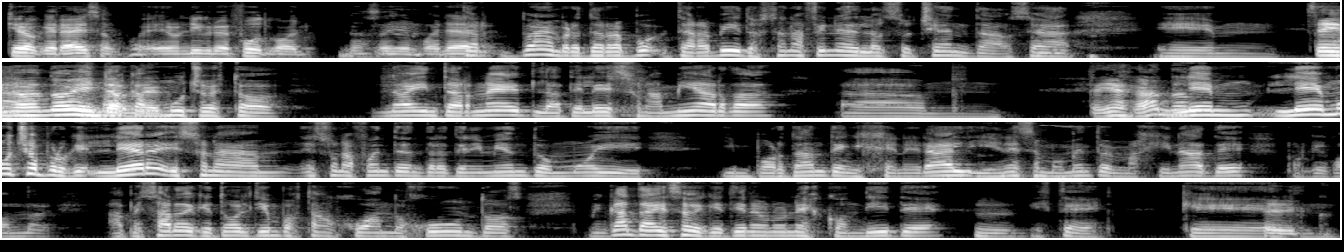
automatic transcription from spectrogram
Creo que era eso, pues, era un libro de fútbol. No sé qué Te- leer. bueno, pero te, repito, están a fines de los 80, o sea... em, Sí, no, no había internet. mucho esto. No hay internet, la tele es una mierda. Am, ¿Tenías ganas? lee, lee mucho porque leer es una, es una fuente de entretenimiento muy importante en general y en ese momento imagínate, porque cuando a pesar de que todo el tiempo están jugando juntos, me encanta eso de que tienen un escondite, Mm. ¿viste? Que El-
